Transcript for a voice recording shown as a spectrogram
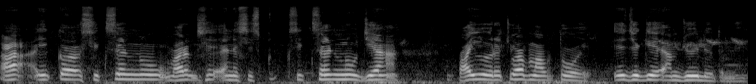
આ એક શિક્ષણનું માર્ગ છે અને શિક્ષણનું જ્યાં પાયો રચવામાં આવતો હોય, એ જગ્યાએ આમ જોઈ લો તમે.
